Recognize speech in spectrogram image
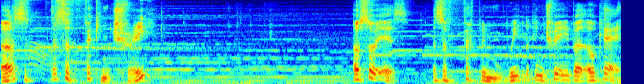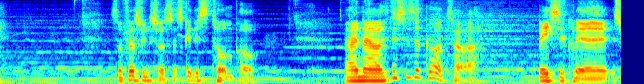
Oh, that's a, that's a fucking tree? Oh, so it is. That's a fucking weird looking tree, but okay. So first things first, let's get this totem pole. And now, this is a guard tower. Basically, uh, it's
